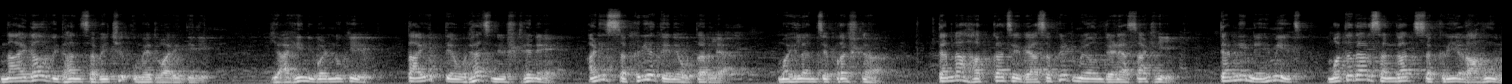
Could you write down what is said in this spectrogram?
नायगाव विधानसभेची उमेदवारी दिली. याही निवडणुकीत ताई तेवढ्याच निष्ठेने आणि सक्रियतेने उतरल्या. महिलांचे प्रश्न त्यांना हक्काचे व्यासपीठ मिळवून देण्यासाठी त्यांनी नेहमीच मतदारसंघात सक्रिय राहून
